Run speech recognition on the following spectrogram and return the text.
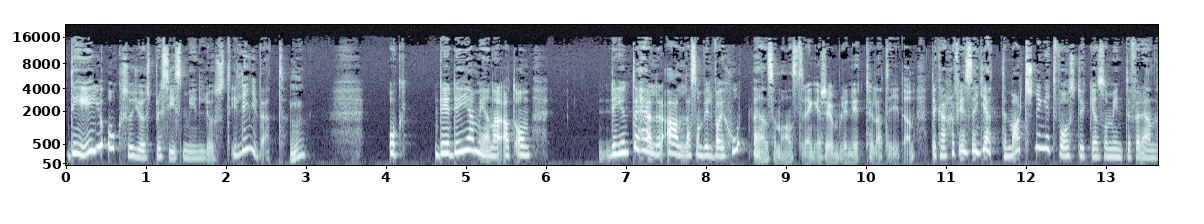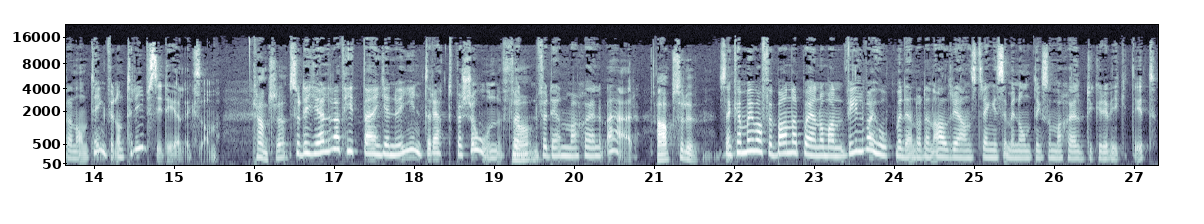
Det är ju också just precis min lust i livet. Mm. Och det är det jag menar att om det är ju inte heller alla som vill vara ihop med en som anstränger sig och blir nytt hela tiden. Det kanske finns en jättematchning i två stycken som inte förändrar någonting, för de trivs i det liksom. Kanske. Så det gäller att hitta en genuint rätt person för, Ja. för den man själv är. Absolut. Sen kan man ju vara förbannad på en om man vill vara ihop med den och den aldrig anstränger sig med någonting som man själv tycker är viktigt.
